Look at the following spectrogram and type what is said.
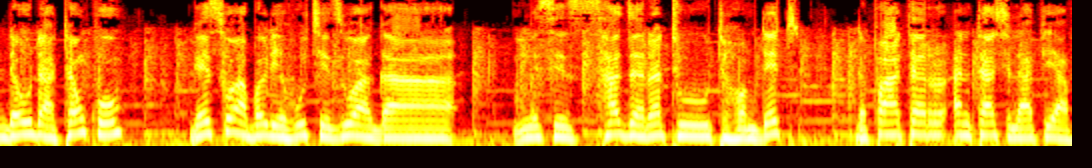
dauda tanko gaisuwa a bari ya huce zuwa ga mrs hajaratu tahomdet da fatar an tashi lafiya.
